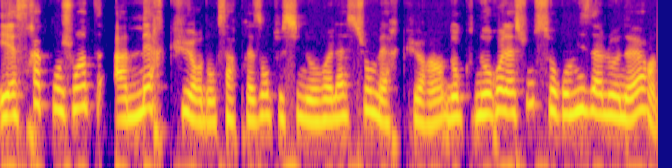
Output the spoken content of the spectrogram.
Et elle sera conjointe à Mercure. Donc ça représente aussi nos relations Mercure. Hein. Donc nos relations seront mises à l'honneur.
